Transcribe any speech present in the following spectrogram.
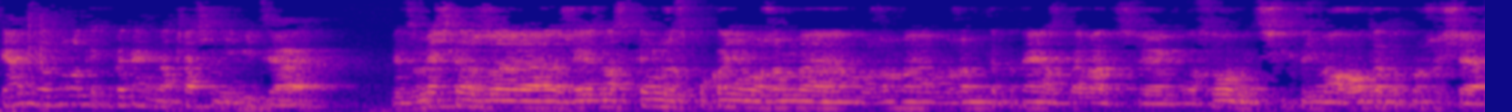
Specjalnie za dużo tych pytań na czasie nie widzę, więc myślę, że, że jest nas tym, że spokojnie możemy, możemy, możemy te pytania zadawać e, głosowo, więc jeśli ktoś ma ochotę, to proszę się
